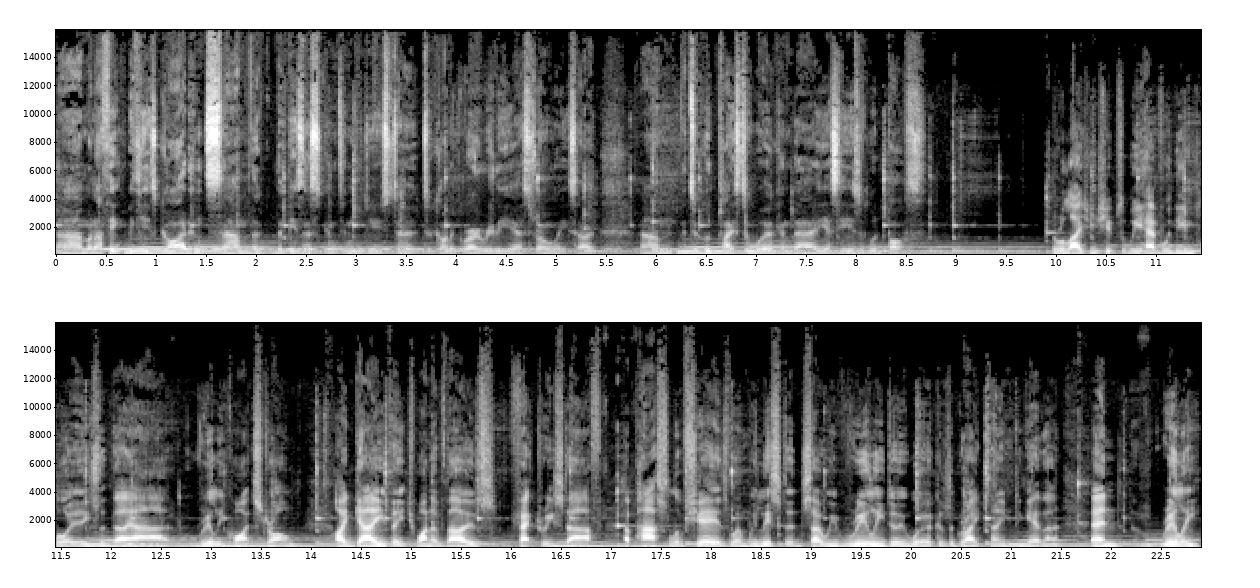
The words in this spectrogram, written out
and I think with his guidance, the, the, business continues to, to, kind of grow really uh, strongly. So it's a good place to work, and uh, yes, he is a good boss the relationships that we have with the employees, that they are really quite strong. I gave each one of those factory staff a parcel of shares when we listed, so we really do work as a great team together. And really,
